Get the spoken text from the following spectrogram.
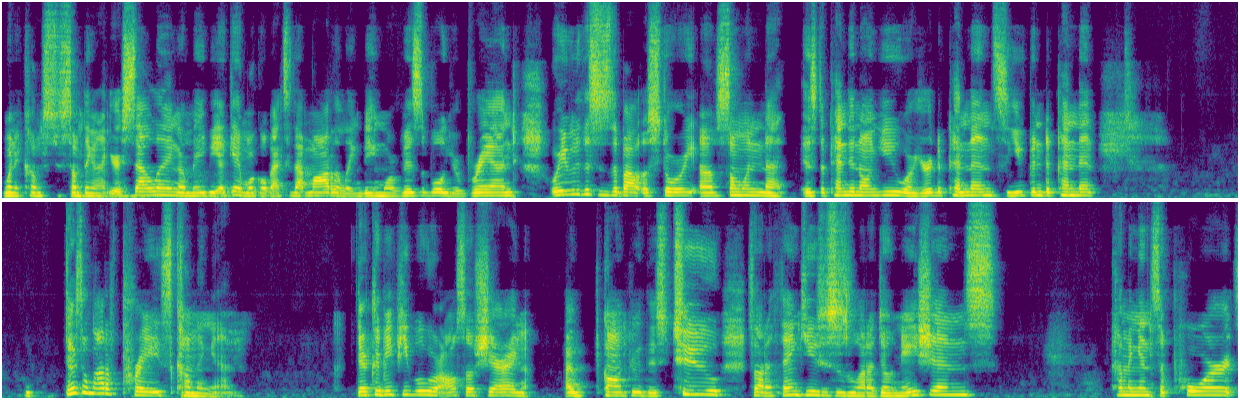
when it comes to something that you're selling, or maybe again, we'll go back to that modeling, being more visible, your brand, or even this is about a story of someone that is dependent on you or your dependence, you've been dependent. There's a lot of praise coming in. There could be people who are also sharing I've gone through this too. It's a lot of thank yous. This is a lot of donations coming in support.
